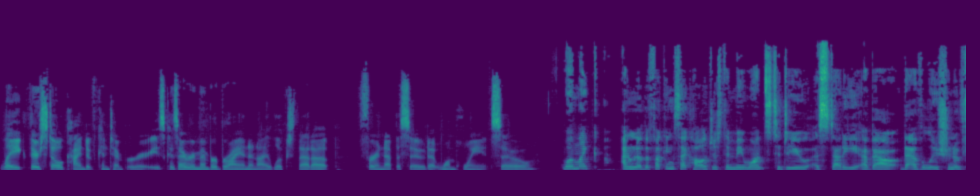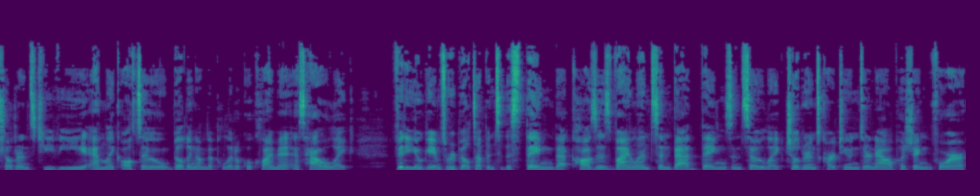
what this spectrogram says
like they're still kind of contemporaries because I remember Brian and I looked that up for an episode at one point. So Well, like I don't know, the fucking psychologist in me wants to do a study about the evolution of children's TV and like also building on the political climate as how like video games were built up into this thing that causes violence and bad things. And so like children's cartoons are now pushing for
